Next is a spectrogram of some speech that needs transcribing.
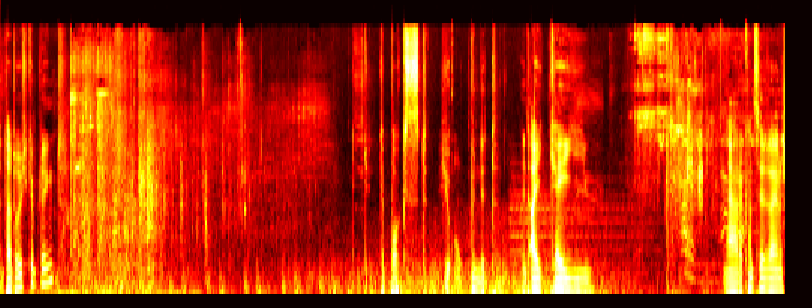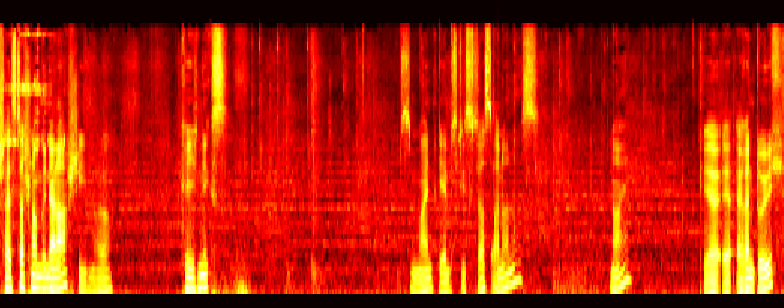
da durchgeblinkt. The box, you opened it and I came. Ja, da kannst du dir deine scheiß Taschenlampe in der nachschieben, oder? Okay, ich nix. Das sind Mindgames, dies, das, Ananas? Nein? Okay, er, er, rennt durch.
